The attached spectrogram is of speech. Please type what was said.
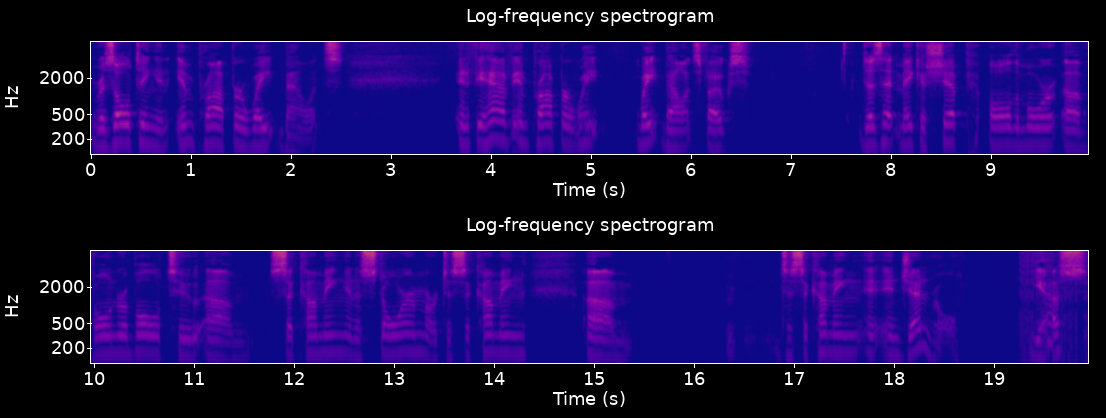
resulting in improper weight balance. And if you have improper weight weight balance, folks, does that make a ship all the more uh, vulnerable to um, succumbing in a storm or to succumbing um, to succumbing in general? Yes.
